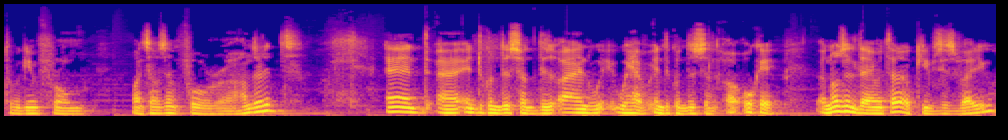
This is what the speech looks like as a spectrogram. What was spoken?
to begin from 1400 and uh, intercondenser and we, have intercondenser oh, okay a nozzle diameter I'll keep this value.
